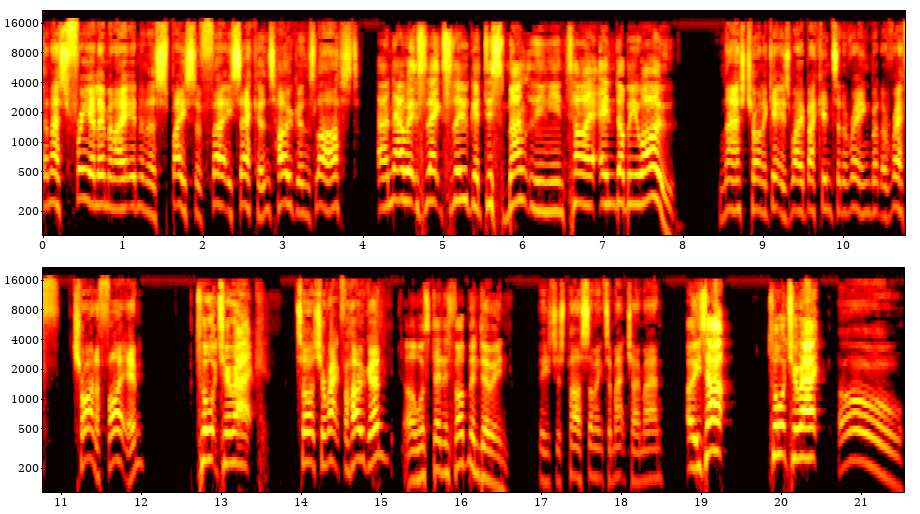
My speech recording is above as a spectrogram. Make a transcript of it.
And that's three eliminated in a space of 30 seconds. Hogan's last. And now it's Lex Luger dismantling the entire NWO. Nash trying to get his way back into the ring, but the ref trying to fight him. Torture rack. Torture rack for Hogan. Oh, what's Dennis Rodman doing? He's just passed something to Macho Man. Oh, he's up. Torture rack. Oh,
